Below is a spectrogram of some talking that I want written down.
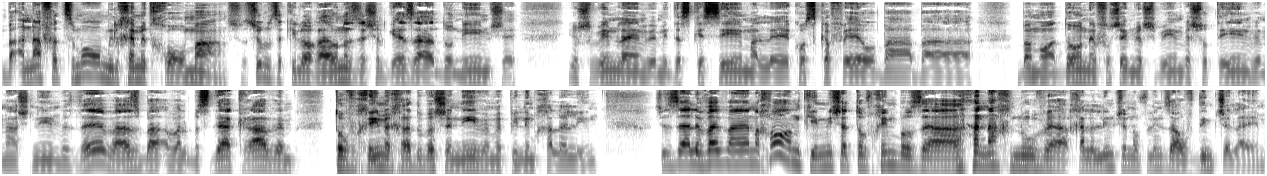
בענף עצמו מלחמת חורמה. ששוב זה כאילו הרעיון הזה של גזע אדונים שיושבים להם ומדסקסים על אה, כוס קפה או ב, ב, במועדון איפה שהם יושבים ושותים ומעשנים וזה, ואז, ב, אבל בשדה הקרב הם טובחים אחד בשני ומפילים חללים. שזה הלוואי והיה נכון, כי מי שטובחים בו זה אנחנו, והחללים שנופלים זה העובדים שלהם,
